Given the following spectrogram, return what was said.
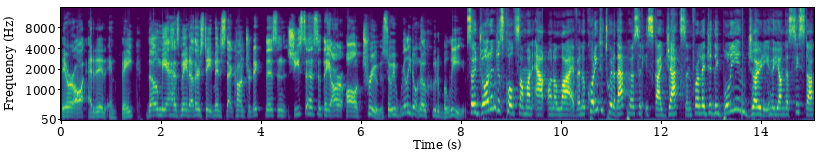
they were all edited and fake. Though Mia has made other statements that contradict this, and she says that they are all true. So we really don't know who to believe. So Jordyn just called someone out on a live, and according to Twitter, that person is Skai Jackson for allegedly bullying Jodie, her younger sister,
